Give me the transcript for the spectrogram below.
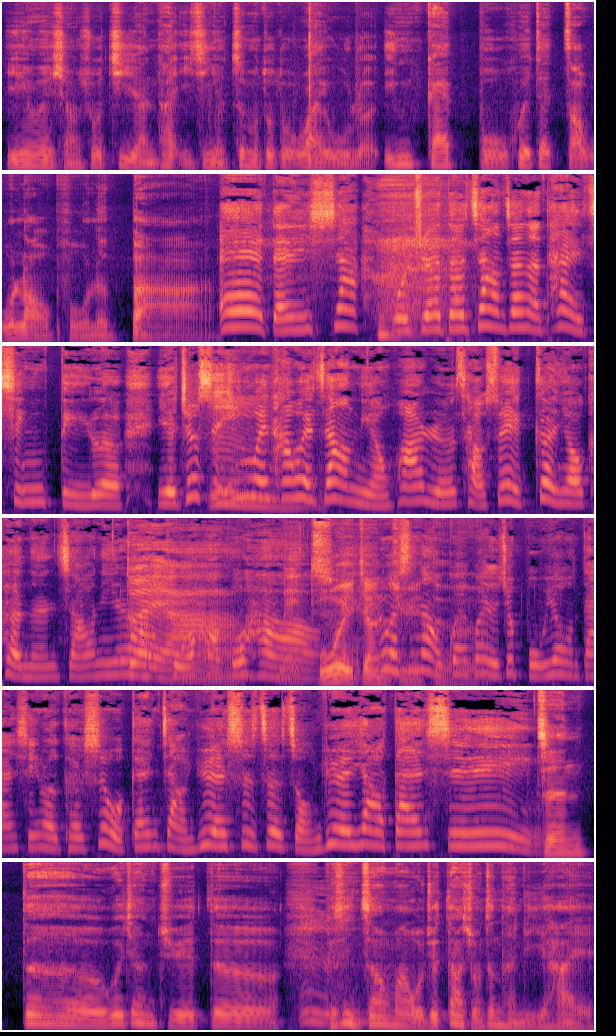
因为想说，既然他已经有这么多的外物了，应该不会再找我老婆了吧？哎，等一下，我觉得这样真的太轻敌了。也就是因为他会这样拈花惹草，所以更有可能找你老婆，好不好？不会这样。如果是那种乖乖的，就不用担心了。可是我跟你讲越是这种越要担心，真的，我也这样觉得。嗯、可是你知道吗？我觉得大雄真的很厉害。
